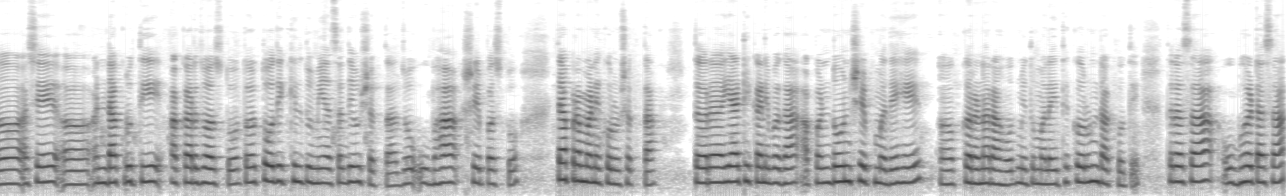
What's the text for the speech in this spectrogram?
असे अंडाकृती आकार जो असतो तर तो देखील तुम्ही असा देऊ शकता. जो उभा शेप असतो त्याप्रमाणे करू शकता. तर या ठिकाणी बघा आपण दोन शेपमध्ये हे करणार आहोत. मी तुम्हाला इथे करून दाखवते. तर असा उभट असा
